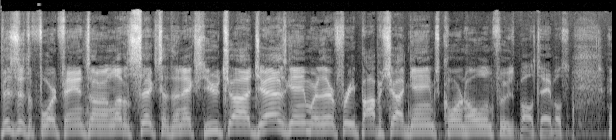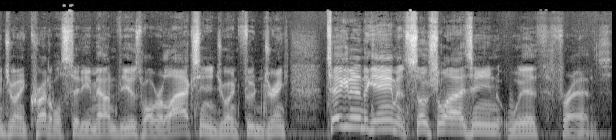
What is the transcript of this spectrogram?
Visit the Ford Fan Zone on level six at the next Utah Jazz game, where there are free Pop-A-Shot games, cornhole, and foosball tables. Enjoy incredible city and mountain views while relaxing, enjoying food and drink, taking in the game, and socializing with friends.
